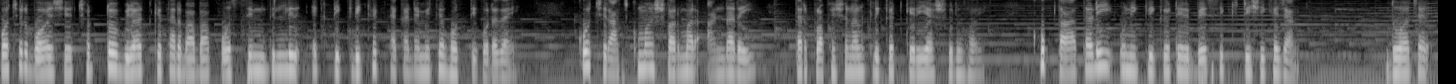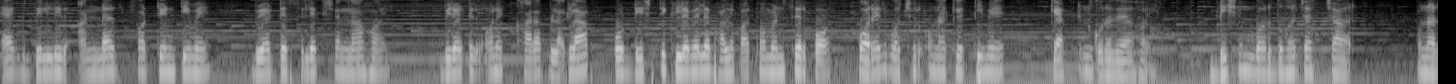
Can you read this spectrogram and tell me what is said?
বছর বয়সে ছোট্ট বিরাটকে তার বাবা পশ্চিম দিল্লির একটি ক্রিকেট একাডেমিতে ভর্তি করে দেয়। কোচ রাজকুমার শর্মার আন্ডারেই তার প্রফেশনাল ক্রিকেট কেরিয়ার শুরু হয়। খুব তাড়াতাড়ি উনি ক্রিকেটের বেসিকটি শিখে যান। দু এক দিল্লির আন্ডার ফোরটিন টিমে বিরাটের সিলেকশন না হয়, বিরাটের অনেক খারাপ লাগে। ক্লাব ও ডিস্ট্রিক্ট লেভেলে ভালো পারফরমেন্সের পর পরের বছর ওনাকে টিমে ক্যাপ্টেন করে দেওয়া হয়। ডিসেম্বর দু ওনার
